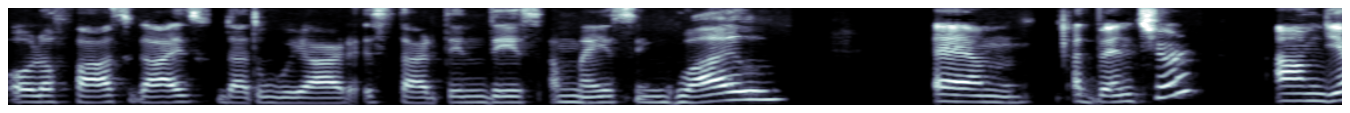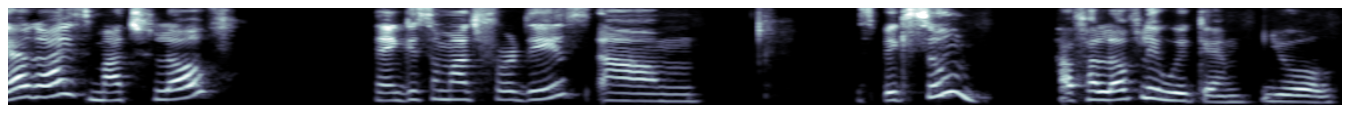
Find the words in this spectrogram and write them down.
all of us guys that we are starting this amazing wild um, adventure. Um, yeah, guys, much love. Thank you so much for this. Um, speak soon. Have a lovely weekend, you all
